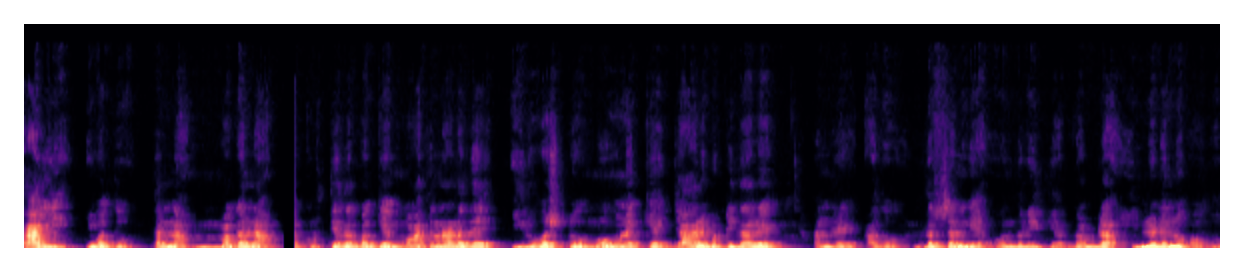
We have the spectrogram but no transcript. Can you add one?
ತಾಯಿ ಇವತ್ತು ತನ್ನ ಮಗನ ಕೃತ್ಯದ ಬಗ್ಗೆ ಮಾತನಾಡದೇ ಇರುವಷ್ಟು ಮೌನಕ್ಕೆ ಜಾರಿ ಬಿಟ್ಟಿದ್ದಾರೆ ಅಂದರೆ ಅದು ದರ್ಶನ್ಗೆ ಒಂದು ರೀತಿಯ ದೊಡ್ಡ ಹಿನ್ನಡೆನೂ ಹೌದು.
